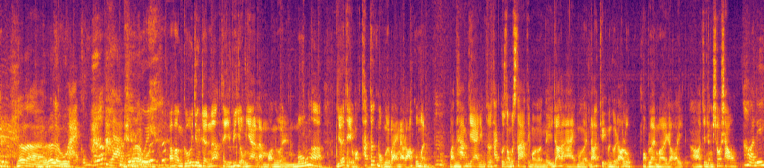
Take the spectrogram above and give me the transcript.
rất là rất là vui Và cũng rất là rất là vui Ở phần cuối chương trình á, thì ví dụ nha là mọi người muốn ờ, giới thiệu hoặc thách thức một người bạn nào đó của mình mà tham gia những thử thách của Zone Star thì mọi người nghĩ đó là ai? Mọi người nói chuyện với người đó luôn. Một lời mời gọi ờ, cho những số sau. hỏi đi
